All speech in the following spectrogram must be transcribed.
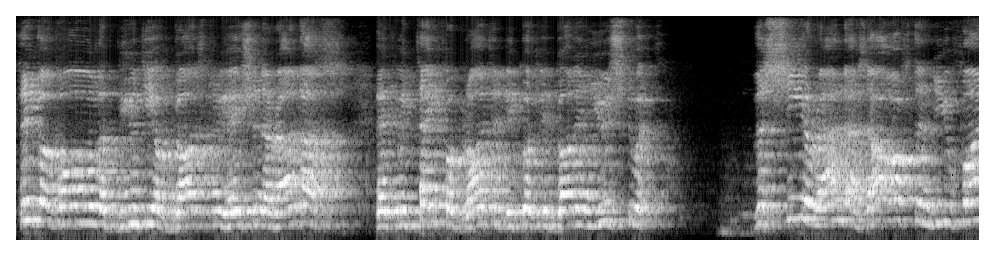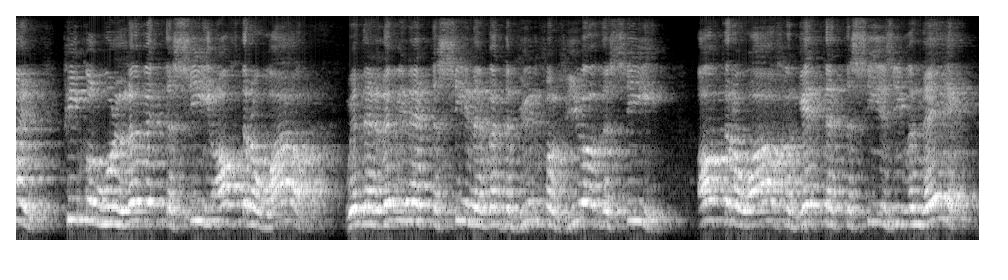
Think of all the beauty of God's creation around us that we take for granted because we've gotten used to it the sea around us. How often do you find people who live at the sea after a while, when they're living at the sea and they've got the beautiful view of the sea, after a while forget that the sea is even there?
